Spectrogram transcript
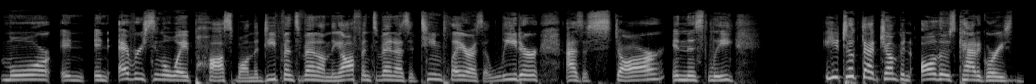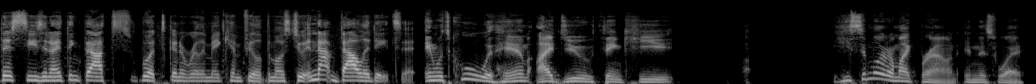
more in, in every single way possible on the defensive end, on the offensive end, as a team player, as a leader, as a star in this league. He took that jump in all those categories this season. I think that's what's going to really make him feel it the most too, and that validates it. And what's cool with him, I do think he he's similar to Mike Brown in this way.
